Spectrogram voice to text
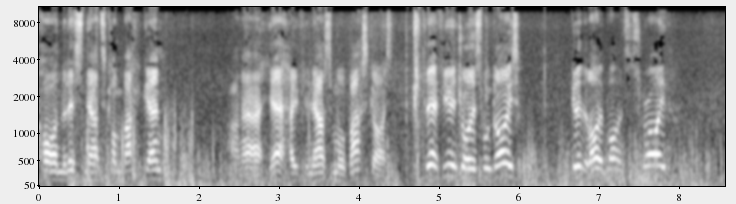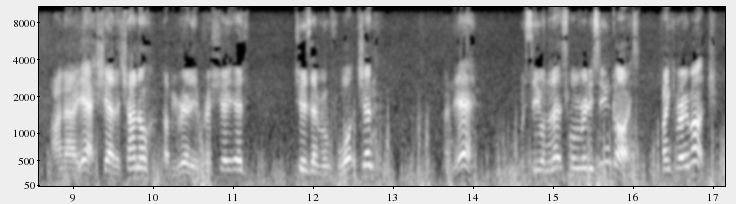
high on the list now to come back again. And uh, yeah, hopefully now some more bass, guys. So yeah, if you enjoy this one, guys, give it the like button, subscribe. And uh, yeah, share the channel, that'd be really appreciated. Cheers everyone for watching. And yeah, we'll see you on the next one really soon, guys. Thank you very much.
